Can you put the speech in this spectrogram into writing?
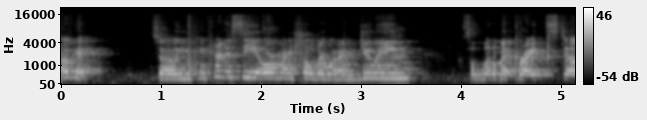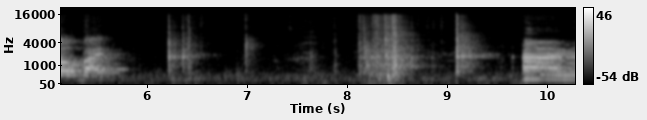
Okay, so you can kind of see over my shoulder what I'm doing. It's a little bit bright still, but um,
